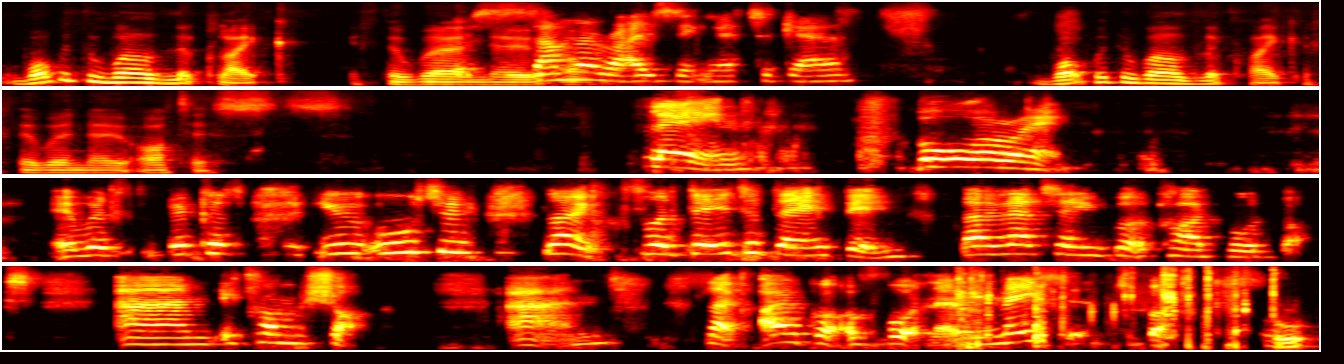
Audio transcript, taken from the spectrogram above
what would the world look like if there were We're no? art- summarizing it again. What would the world look like if there were no artists? Plain. Boring. It would because you also like for day to day things. Like let's say you've got a cardboard box and it's from a shop, and like I've got a Fortnum Mason's box. Oh,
